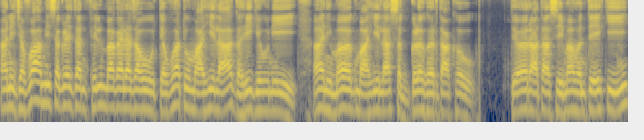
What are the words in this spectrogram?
आणि जेव्हा आम्ही सगळेजण फिल्म बघायला जाऊ तेव्हा तू माहीला घरी घेऊन ये आणि मग माहीला सगळं घर दाखव. तर आता सीमा म्हणते की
